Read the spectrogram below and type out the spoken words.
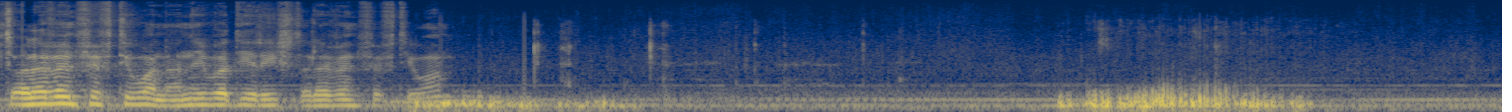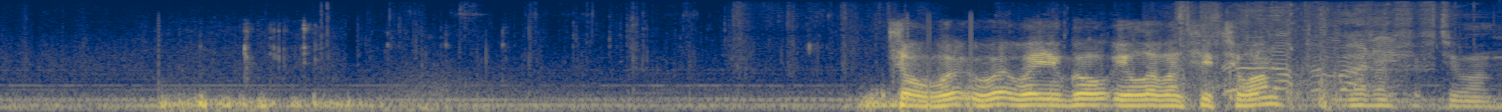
So 1151. Anybody reached 1151? So where, where, where you go? 1151. 1151.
